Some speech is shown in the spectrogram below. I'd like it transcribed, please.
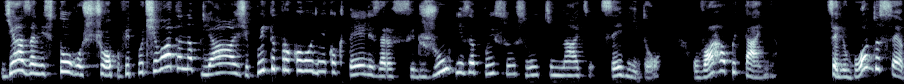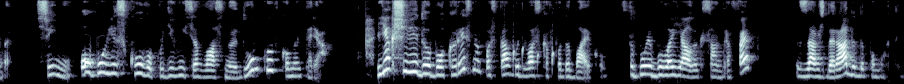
Я замість того, щоб відпочивати на пляжі, пити проколодні коктейлі, зараз сиджу і записую в своїй кімнаті це відео. Увага питання: це любов до себе чи ні? Обов'язково поділися власною думкою в коментарях. Якщо відео було корисним, постав, будь ласка, вподобайку. З тобою була я, Олександра Феб, завжди рада допомогти.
